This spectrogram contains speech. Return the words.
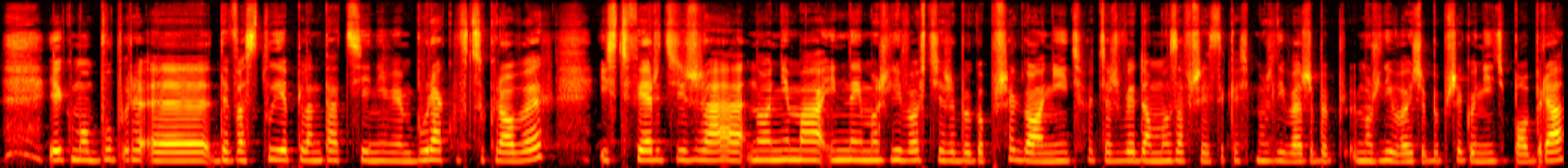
jak mu bóbr e, dewastuje plantację, nie wiem, buraków cukrowych i stwierdzi, że no nie ma innej możliwości, żeby go przegonić, chociaż wiadomo, zawsze jest jakaś możliwa, żeby, możliwość, żeby przegonić bobra,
